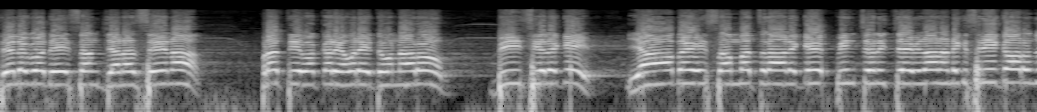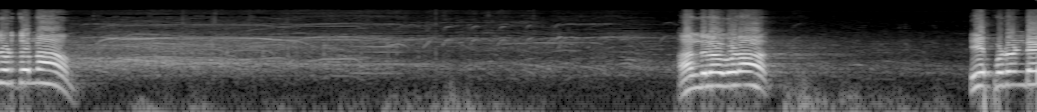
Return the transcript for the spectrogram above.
తెలుగుదేశం జనసేన ప్రతి ఒక్కరు ఎవరైతే ఉన్నారో బీసీలకి యాభై సంవత్సరాలకే పింఛనిచ్చే విధానానికి శ్రీకారం చుడుతున్నాం. అందులో కూడా ఇప్పుడుండే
